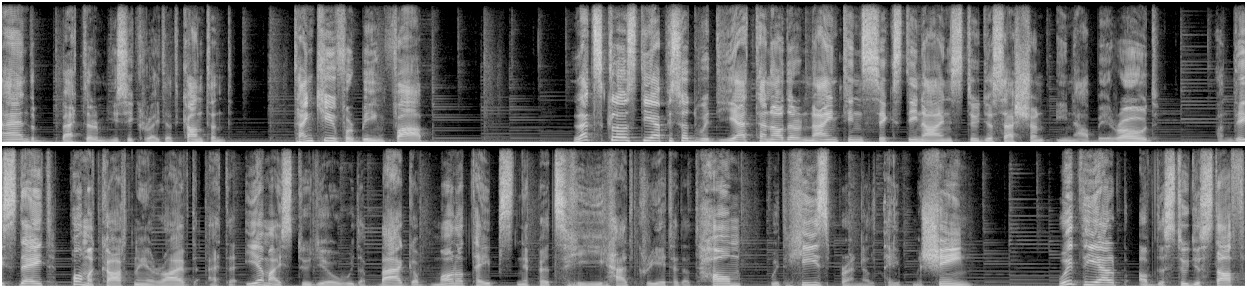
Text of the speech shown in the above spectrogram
and better music-related content. Thank you for being fab! Let's close the episode with yet another 1969 studio session in Abbey Road. On this date, Paul McCartney arrived at the EMI studio with a bag of monotape snippets he had created at home with his Brenell tape machine. With the help of the studio staff,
